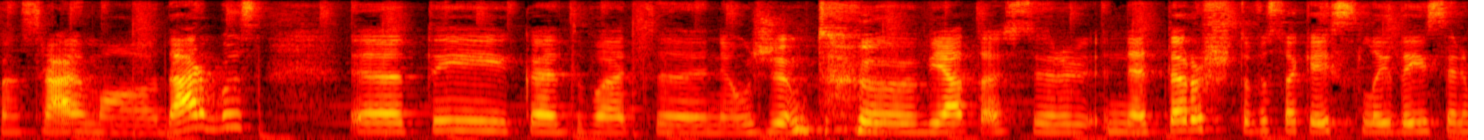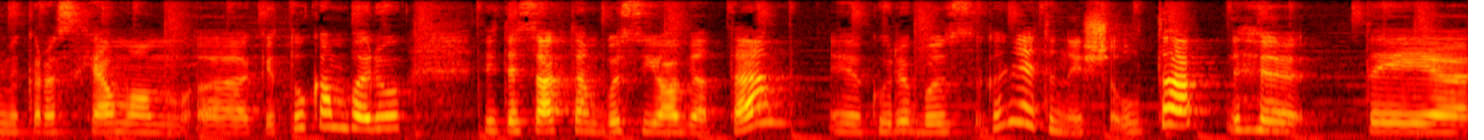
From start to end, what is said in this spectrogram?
konstravimo darbus tai, kad vat, neužimtų vietos ir neterštų visokiais laidais ir mikroschemom e, kitų kambarių, tai tiesiog tam bus jo vieta, e, kuri bus ganėtinai šilta. Tai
